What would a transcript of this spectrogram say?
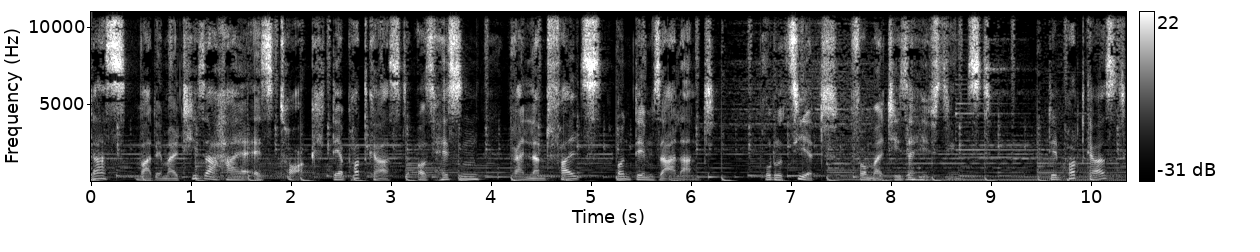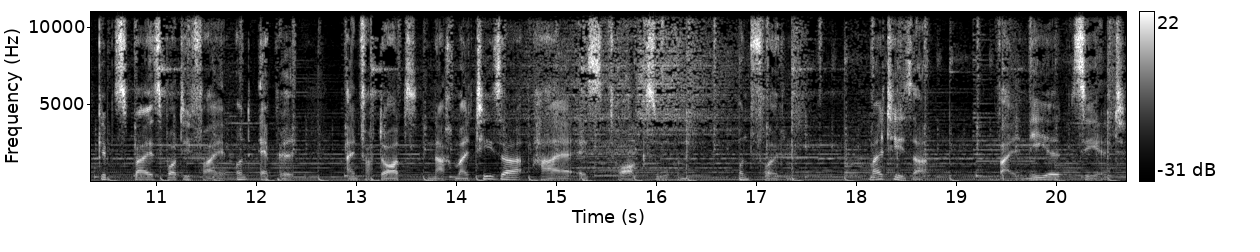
Das war der Malteser HRS Talk, der Podcast aus Hessen, Rheinland-Pfalz und dem Saarland. Produziert vom Malteser Hilfsdienst. Den Podcast gibt's bei Spotify und Apple. Einfach dort nach Malteser HRS Talk suchen und folgen. Malteser, weil Nähe zählt.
